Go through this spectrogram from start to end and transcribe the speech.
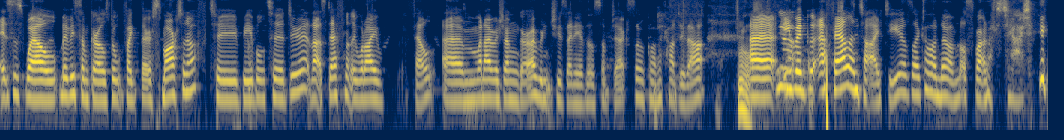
it's as well. Maybe some girls don't think they're smart enough to be able to do it. That's definitely what I felt um, when I was younger. I wouldn't choose any of those subjects. Oh god, I can't do that. Oh. Uh, yeah. Even I fell into IT. I was like, oh no, I'm not smart enough to do IT.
